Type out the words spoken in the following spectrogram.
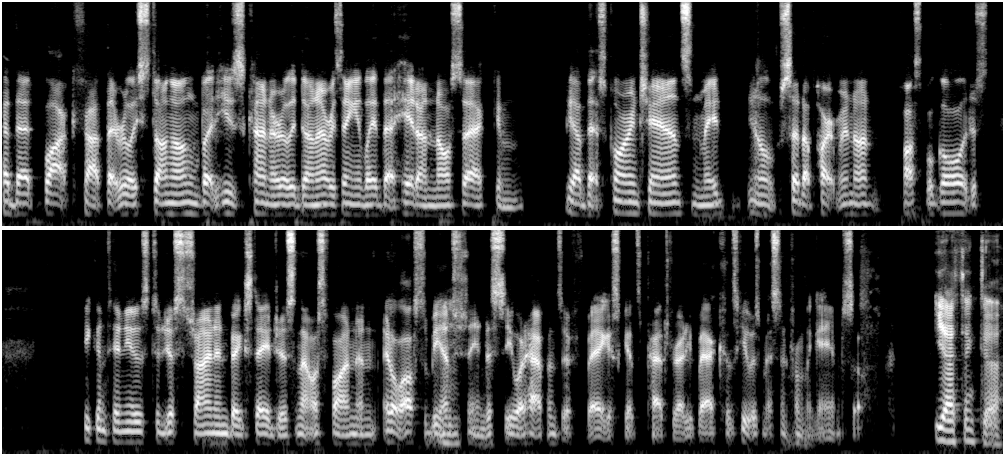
had that block shot that really stung him, but he's kind of really done everything. He laid that hit on Nosek and he had that scoring chance and made you know set up Hartman on possible goal. It just he continues to just shine in big stages, and that was fun. And it'll also be mm-hmm. interesting to see what happens if Vegas gets Pacioretty back because he was missing from the game. So, yeah, I think. Uh,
